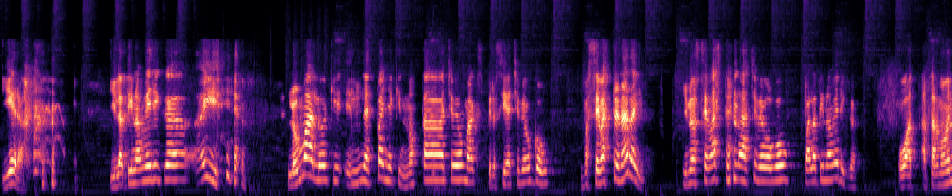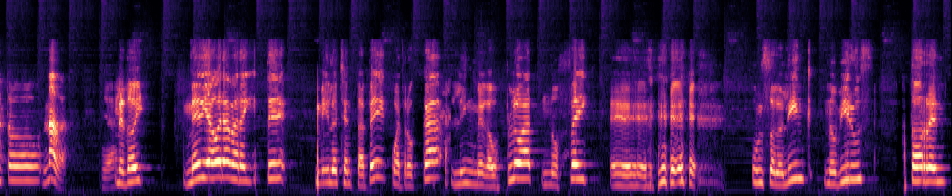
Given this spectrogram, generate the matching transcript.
y era. y Latinoamérica, ahí. Lo malo es que en la España, que no está HBO Max, pero sí HBO Go, se va a estrenar ahí. Y no se va a estrenar HBO Go para Latinoamérica. O hasta el momento, nada. Le doy media hora para que esté 1080p, 4K, link mega upload, no fake, eh, un solo link, no virus, torrent.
